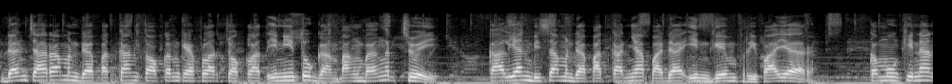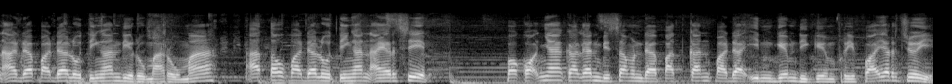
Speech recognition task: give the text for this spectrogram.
Dan cara mendapatkan token Kevlar coklat ini tuh gampang banget cuy. Kalian bisa mendapatkannya pada in-game Free Fire Kemungkinan ada pada lootingan di rumah-rumah atau pada lootingan airship Pokoknya kalian bisa mendapatkan pada in-game di game Free Fire cuy.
